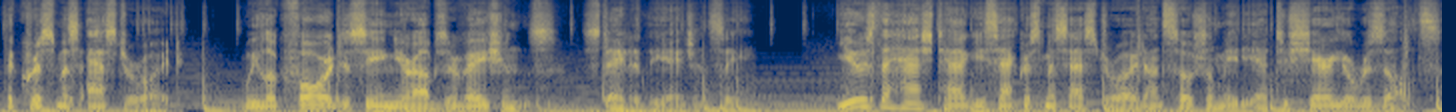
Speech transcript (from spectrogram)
the Christmas asteroid. We look forward to seeing your observations, stated the agency. Use the hashtag ESAChristmas asteroid on social media to share your results,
